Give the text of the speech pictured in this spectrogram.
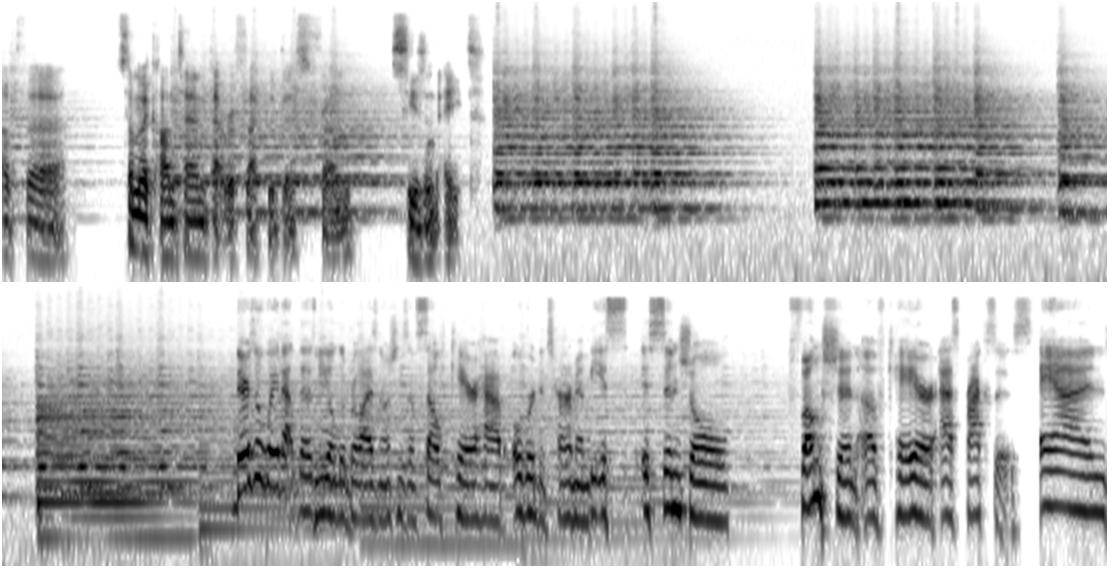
of the some of the content that reflected this from season 8. There's a way that the neoliberalized notions of self care have overdetermined the es- essential function of care as praxis. And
